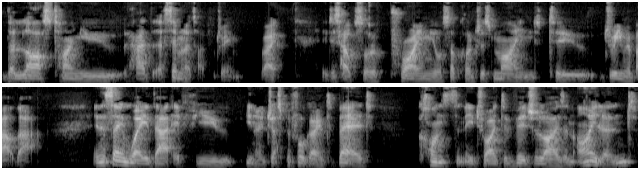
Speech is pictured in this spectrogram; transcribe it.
the last time you had a similar type of dream, right? It just helps sort of prime your subconscious mind to dream about that. In the same way that if you, you know, just before going to bed, constantly try to visualize an island,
